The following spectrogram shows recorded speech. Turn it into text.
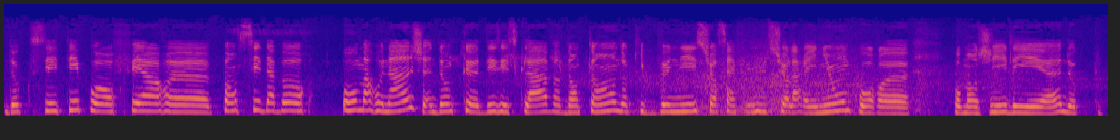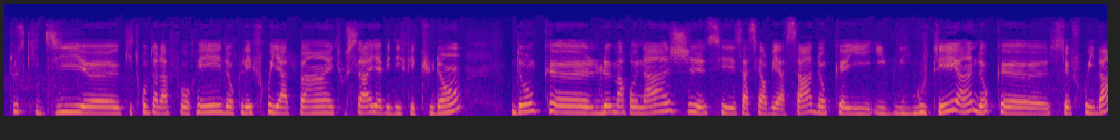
Donc, c'était pour faire penser d'abord au marronnage, donc euh, des esclaves d'antan, donc qui venaient sur, sur la Réunion pour euh, manger les, hein, tout ce qui dit, euh, qu'ils trouvent dans la forêt, donc les fruits à pain et tout ça. Il y avait des féculents. Donc euh, le marronnage, ça servait à ça. Donc euh, il, goûtait hein, donc euh, ce fruit-là.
